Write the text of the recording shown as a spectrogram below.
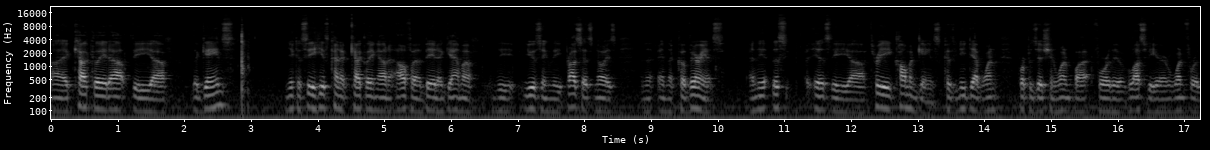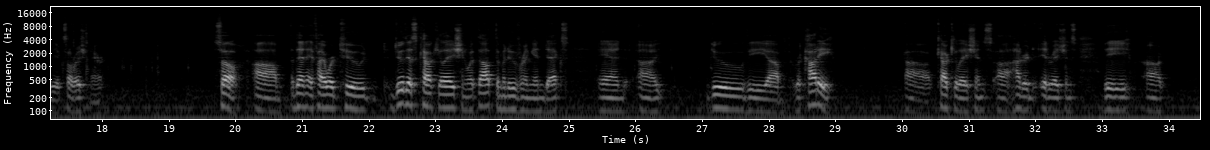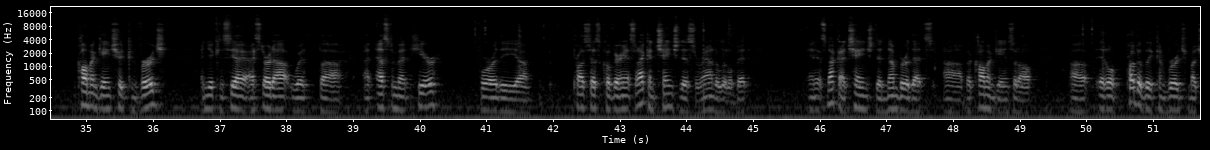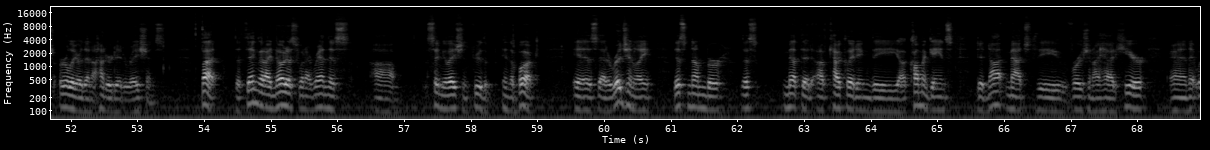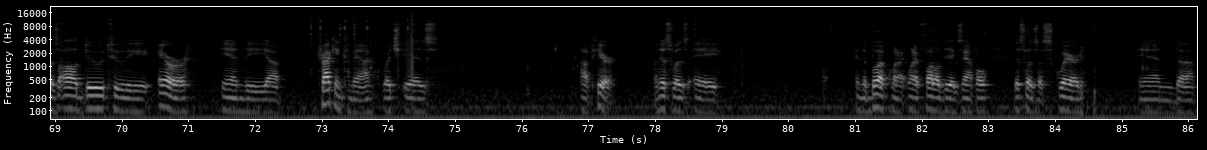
I calculate out the, uh, the gains. And you can see he's kind of calculating out an alpha beta gamma the using the process noise and the, and the covariance. And the, this is the uh, three Kalman gains because you need to have one for position, one for the velocity error, and one for the acceleration error. So um, then if I were to do this calculation without the maneuvering index and uh, do the uh, Riccati uh, calculations, 100 uh, iterations, the uh, Kalman gain should converge and you can see I, I start out with uh, an estimate here for the uh, process covariance, and I can change this around a little bit. And it's not going to change the number that's uh, the Kalman gains at all. Uh, it'll probably converge much earlier than 100 iterations. But the thing that I noticed when I ran this um, simulation through the in the book is that originally this number, this method of calculating the uh, Kalman gains did not match the version I had here, and it was all due to the error in the uh, tracking command, which is up here. When this was a, in the book, when I, when I followed the example, this was a squared, and uh,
